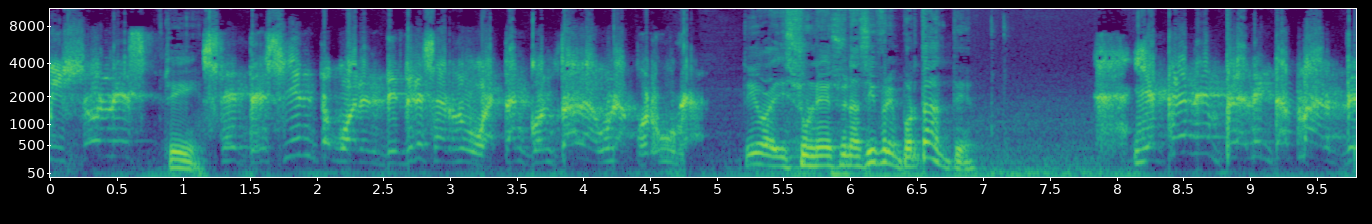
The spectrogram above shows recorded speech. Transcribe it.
millones Sí. 743 arrugas. Están contadas una por una. tío, es, una, es una cifra importante. Y acá en el planeta Marte,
